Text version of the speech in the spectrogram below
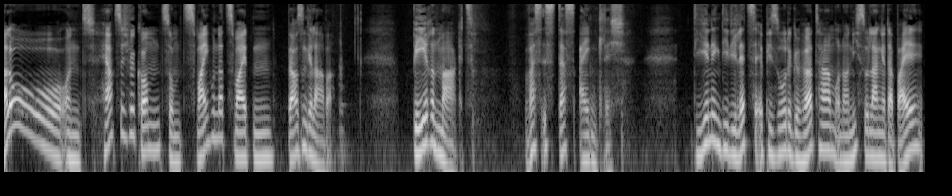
Hallo und herzlich willkommen zum 202. Börsengelaber. Bärenmarkt. Was ist das eigentlich? Diejenigen, die die letzte Episode gehört haben und noch nicht so lange dabei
